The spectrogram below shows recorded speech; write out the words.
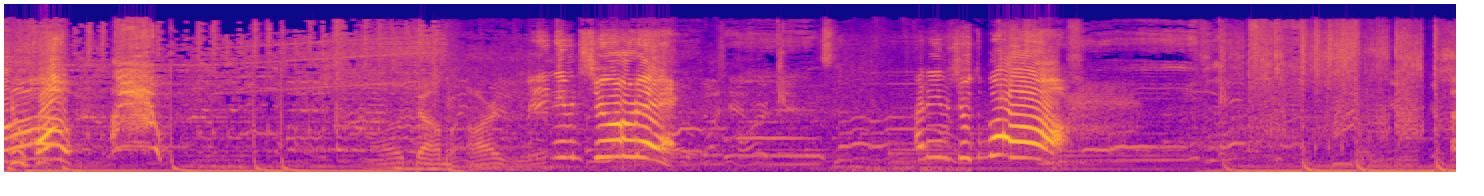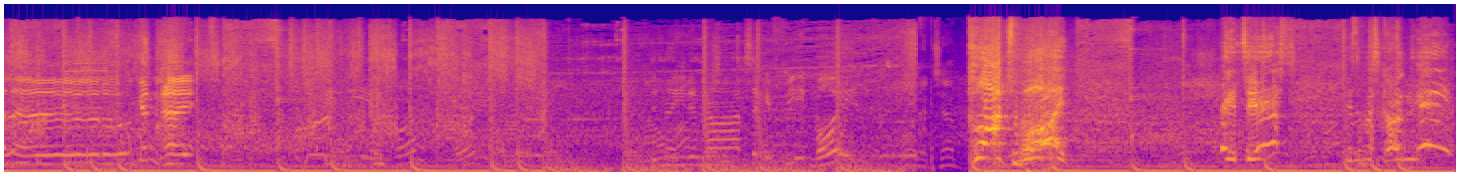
Oh! Ow! How dumb are you? I didn't even shoot it. I didn't even shoot the ball. Hello, good night. Know you did not set your feet, boy. Clutch, boy! Are you serious? He's the best card in the game!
